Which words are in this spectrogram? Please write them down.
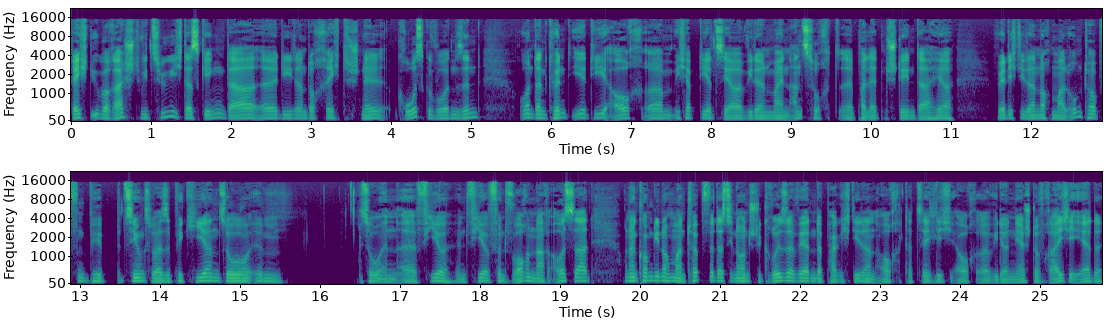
recht überrascht, wie zügig das ging, da äh, die dann doch recht schnell groß geworden sind. Und dann könnt ihr die auch, ähm, ich habe die jetzt ja wieder in meinen Anzuchtpaletten äh, stehen, daher werde ich die dann nochmal umtopfen bzw. pikieren, so im so in äh, vier, in vier, fünf Wochen nach Aussaat. Und dann kommen die nochmal in Töpfe, dass die noch ein Stück größer werden. Da packe ich die dann auch tatsächlich auch äh, wieder nährstoffreiche Erde,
